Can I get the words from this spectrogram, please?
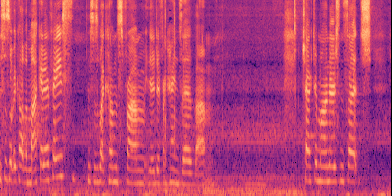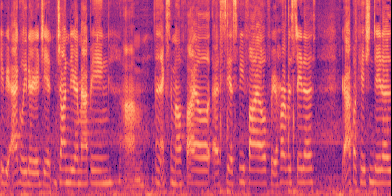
This is what we call the Mach interface. This is what comes from the different kinds of um, tractor monitors and such. You have your ag leader, your John Deere mapping, um, an XML file, a CSV file for your harvest data, your application data.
